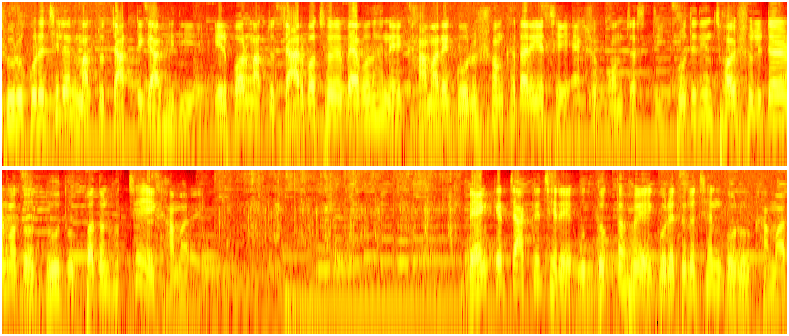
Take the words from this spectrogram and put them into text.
শুরু করেছিলেন মাত্র চারটি গাভী দিয়ে। এরপর মাত্র চার বছরের ব্যবধানে খামারে গরুর সংখ্যা দাঁড়িয়েছে একশো পঞ্চাশটি। প্রতিদিন ছয়শো লিটারের মতো দুধ উৎপাদন হচ্ছে এই খামারে। ব্যাংকের চাকরি ছেড়ে উদ্যোক্তা হয়ে গড়ে তুলেছেন গরুর খামার।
